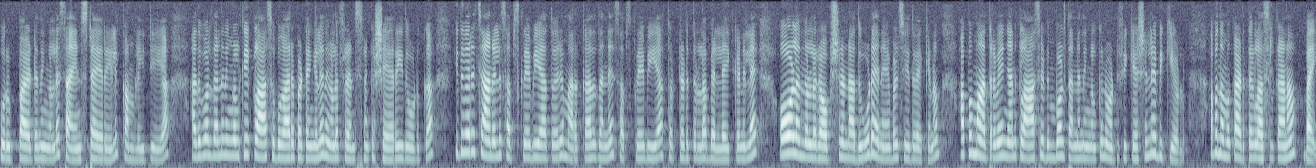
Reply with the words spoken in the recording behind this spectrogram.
കുറിപ്പായിട്ട് നിങ്ങളുടെ സയൻസ് ഡയറിയിൽ കംപ്ലീറ്റ് ചെയ്യുക. അതുപോലെ തന്നെ നിങ്ങൾക്ക് ഈ ക്ലാസ് ഉപകാരപ്പെട്ടെങ്കിൽ നിങ്ങളുടെ ഫ്രണ്ട്സിനൊക്കെ ഷെയർ ചെയ്ത് കൊടുക്കുക. ഇതുവരെ ചാനൽ സബ്സ്ക്രൈബ് ചെയ്യാത്തവർ മറക്കാതെ തന്നെ സബ്സ്ക്രൈബ് ചെയ്യുക. തൊട്ടടുത്തുള്ള ബെല്ലൈക്കണിലെ ഓൾ എന്നുള്ളൊരു ഓപ്ഷൻ ഉണ്ട്. അതുകൂടെ എനേബിൾ ചെയ്ത് വെക്കണം. അപ്പോൾ മാത്രമേ ഞാൻ ക്ലാസ് ഇടുമ്പോൾ തന്നെ നിങ്ങൾക്ക് നോട്ടിഫിക്കേഷൻ ലഭിക്കുകയുള്ളൂ. അപ്പോൾ നമുക്ക് അടുത്ത ക്ലാസ്സിൽ കാണാം. ബൈ.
